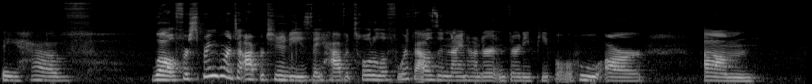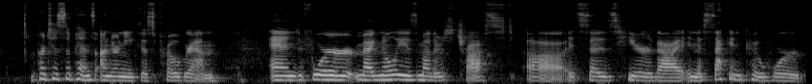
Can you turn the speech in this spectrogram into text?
they have, well, for Springboard to Opportunities, they have a total of 4,930 people who are um, participants underneath this program. And for Magnolia's Mother's Trust, uh, it says here that in the second cohort,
